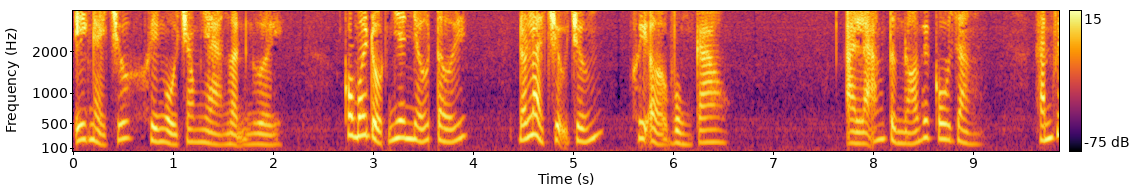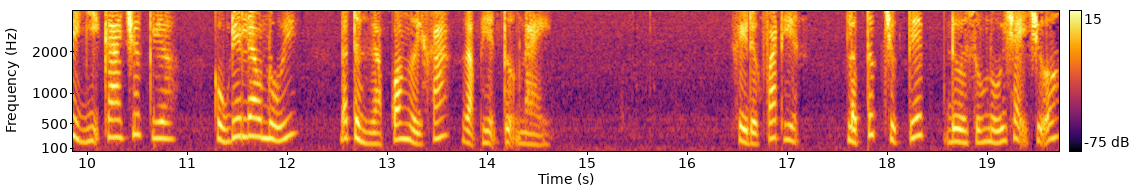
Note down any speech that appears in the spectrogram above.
Ít ngày trước khi ngồi trong nhà ngẩn người, cô mới đột nhiên nhớ tới, đó là triệu chứng khi ở vùng cao. Ai lãng từng nói với cô rằng, hắn vì nhị ca trước kia, cùng đi leo núi, đã từng gặp qua người khác gặp hiện tượng này. Khi được phát hiện, lập tức trực tiếp đưa xuống núi chạy chữa.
